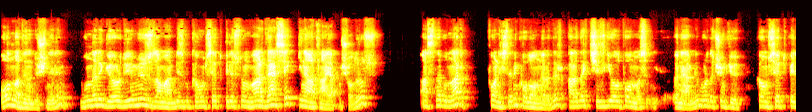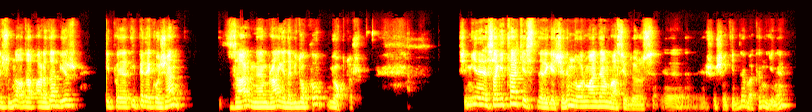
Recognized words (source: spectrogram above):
olmadığını düşünelim. Bunları gördüğümüz zaman biz bu kavum septipellisudum var dersek yine hata yapmış oluruz. Aslında bunlar fornixlerin kolonlarıdır. Arada çizgi olup olması önemli. Burada çünkü kavum septipellisudumda arada bir hiperekojen zar, membran ya da bir doku yoktur. Şimdi yine sagital kesitlere geçelim. Normalden bahsediyoruz şu şekilde. Bakın yine.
